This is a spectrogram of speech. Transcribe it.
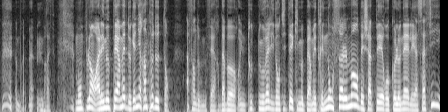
bref. Mon plan allait me permettre de gagner un peu de temps, afin de me faire d'abord une toute nouvelle identité qui me permettrait non seulement d'échapper au colonel et à sa fille,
